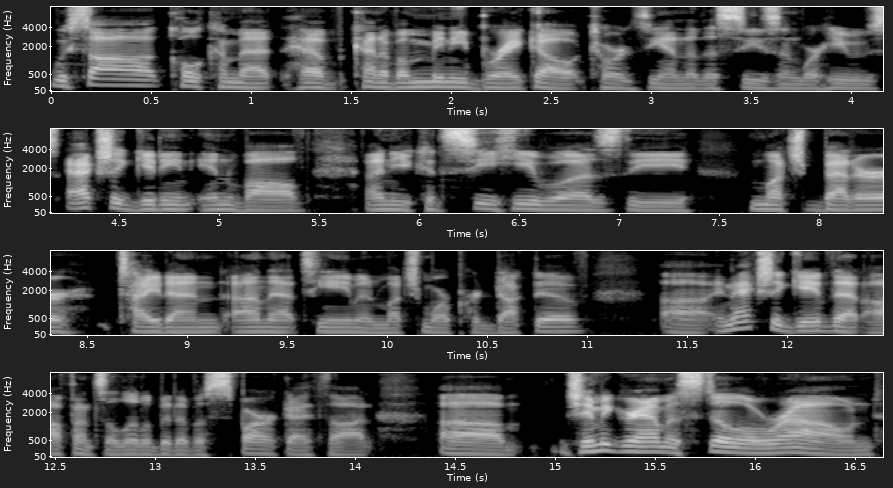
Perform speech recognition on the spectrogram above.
we saw Cole Kmet have kind of a mini breakout towards the end of the season where he was actually getting involved, and you could see he was the much better tight end on that team and much more productive. Uh, and actually gave that offense a little bit of a spark, I thought. Um, Jimmy Graham is still around.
